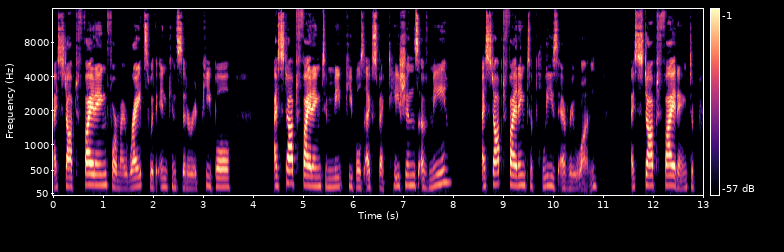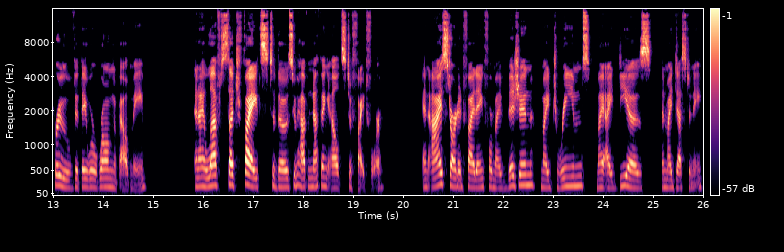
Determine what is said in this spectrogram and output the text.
I stopped fighting for my rights with inconsiderate people. I stopped fighting to meet people's expectations of me. I stopped fighting to please everyone. I stopped fighting to prove that they were wrong about me and I left such fights to those who have nothing else to fight for. And I started fighting for my vision, my dreams, my ideas, and my destiny.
